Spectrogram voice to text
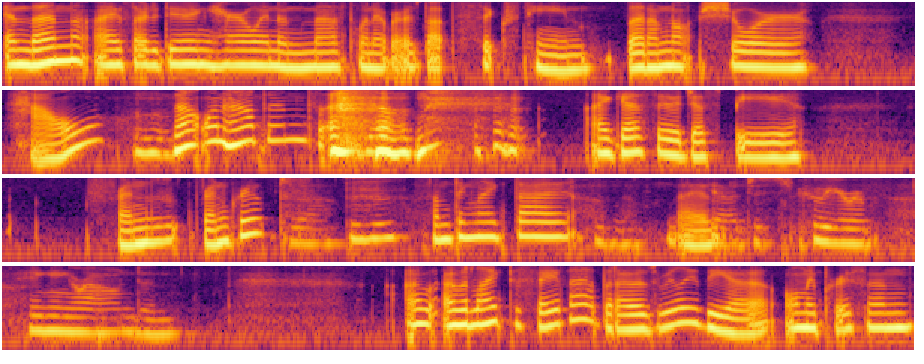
And then I started doing heroin and meth whenever I was about 16, but I'm not sure how mm-hmm. that one happened. Yeah. I guess it would just be friends, friend groups, yeah. mm-hmm. something like that. Mm-hmm. yeah, just who you're hanging around and. I, I would like to say that, but I was really the uh, only person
